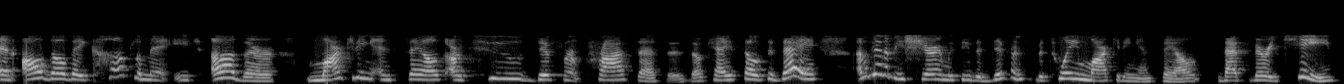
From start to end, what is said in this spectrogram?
And although they complement each other, marketing and sales are two different processes. Okay. So today I'm going to be sharing with you the difference between marketing and sales. That's very key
